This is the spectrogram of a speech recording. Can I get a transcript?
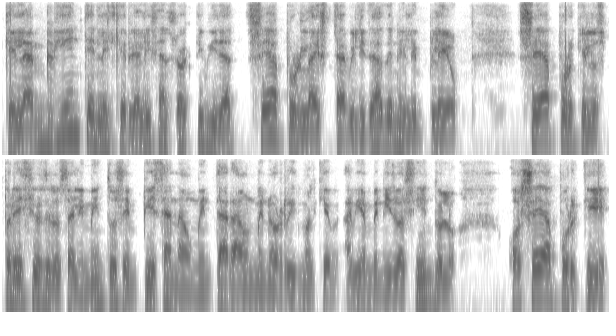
que el ambiente en el que realizan su actividad, sea por la estabilidad en el empleo, sea porque los precios de los alimentos empiezan a aumentar a un menor ritmo al que habían venido haciéndolo, o sea porque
